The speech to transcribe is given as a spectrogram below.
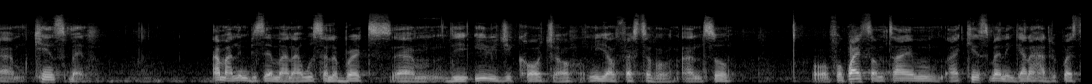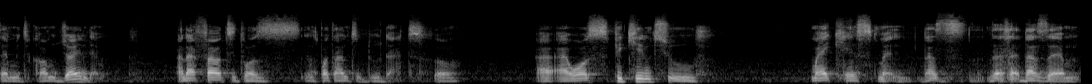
um, kinsmen. I'm an Mbaise man. I will celebrate um, the Iriji culture, New Festival. And so, for quite some time, my kinsmen in Ghana had requested me to come join them. And I felt it was important to do that. So I, I was speaking to my kinsmen. That's, that's, that's um,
